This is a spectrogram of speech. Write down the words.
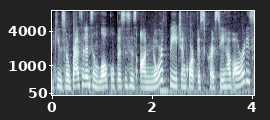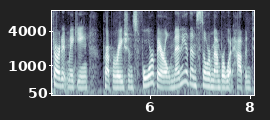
Thank you. So residents and local businesses on North Beach and Corpus Christi have already started making preparations for Beryl. Many of them still remember what happened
